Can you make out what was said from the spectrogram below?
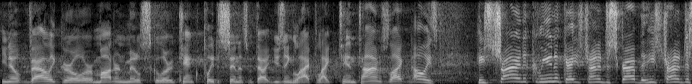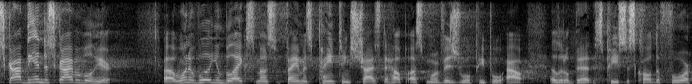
you know, valley girl or a modern middle schooler who can't complete a sentence without using like like 10 times. Like, no, he's, he's trying to communicate, he's trying to describe that, he's trying to describe the indescribable here. Uh, one of William Blake's most famous paintings tries to help us more visual people out a little bit. This piece is called The Four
